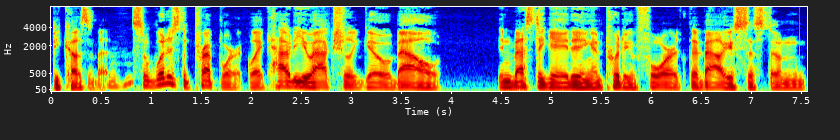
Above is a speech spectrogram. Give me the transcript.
because of it. Mm-hmm. So what is the prep work? Like, how do you actually go about investigating and putting forth the value system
